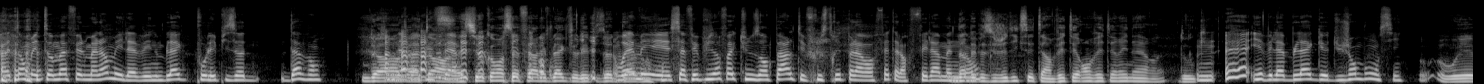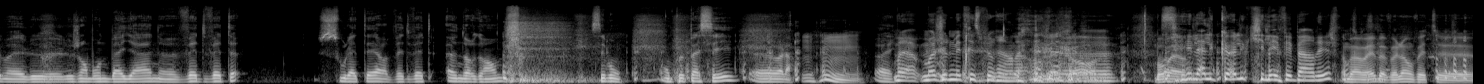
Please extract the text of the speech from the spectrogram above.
Attends, mais Thomas fait le malin, mais il avait une blague pour l'épisode d'avant. Non, On mais attends, si on commence à faire les blagues de l'épisode Ouais, d'avant. mais ça fait plusieurs fois que tu nous en parles, t'es frustré de pas l'avoir faite, alors fais-la maintenant. Non, mais parce que j'ai dit que c'était un vétéran vétérinaire. Donc, Mm. Eh, Il y avait la blague du jambon aussi. oui, mais le, le jambon de Bayane, euh, vet vet sous la terre, vet vet underground. c'est bon, on peut passer. euh, voilà. Mhm. Ouais. Voilà, moi, je ne maîtrise plus rien là. D'accord. Euh, Bon, bah, c'est l'alcool qui les fait parler, je pense. bah ouais, bah voilà, on va euh,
